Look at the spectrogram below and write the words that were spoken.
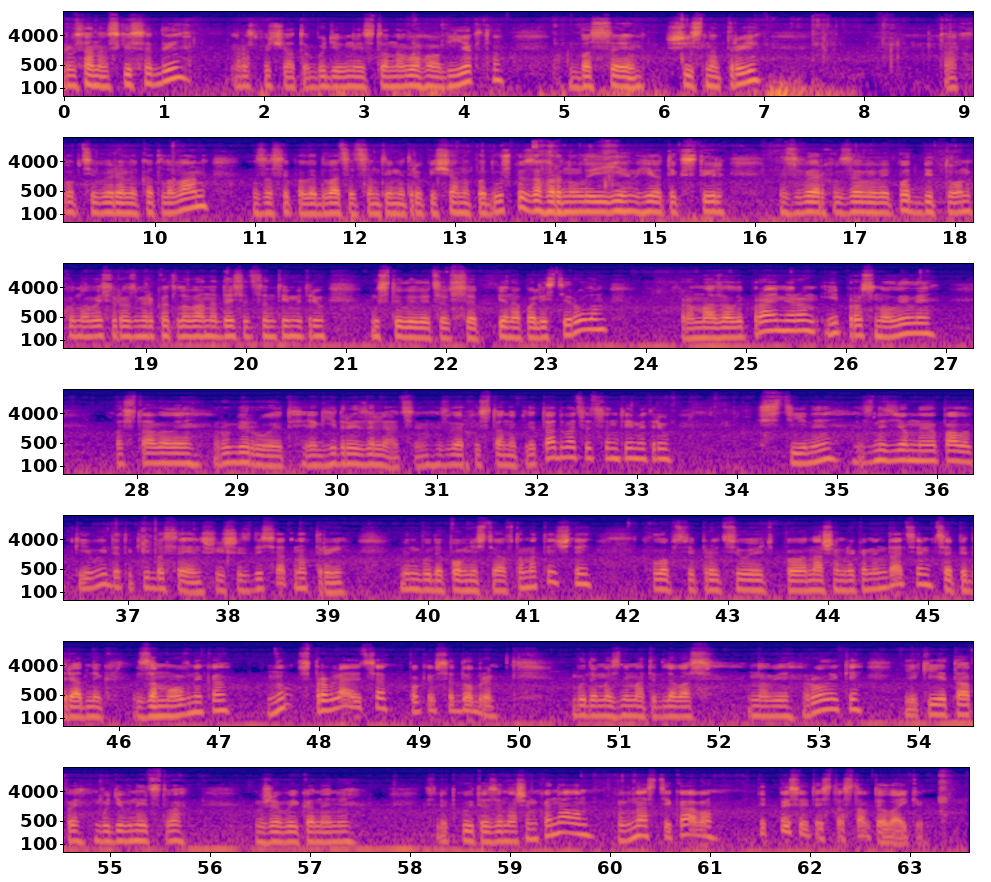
Русановські сади. Розпочато будівництво нового об'єкту. Басейн 6 на 3 Так, хлопці вирили котлован, засипали 20 см піщану подушку, загорнули її в геотекстиль. Зверху залили подбетонку на весь розмір котлована 10 см. Устелили це все пінополістиролом, промазали праймером і просмолили Поставили рубіроїд як гідроізоляцію. Зверху стане плита 20 см, стіни з незйомної опалубки і вийде такий басейн 6,60 на 3. Він буде повністю автоматичний. Хлопці працюють по нашим рекомендаціям. Це підрядник замовника. Ну, справляються, поки все добре. Будемо знімати для вас нові ролики, які етапи будівництва вже виконані. Слідкуйте за нашим каналом. В нас цікаво. Підписуйтесь та ставте лайки.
